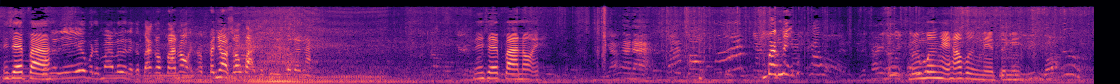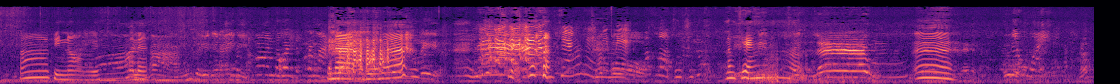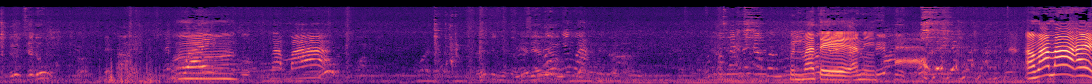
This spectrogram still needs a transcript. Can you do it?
นี่ใช่ป้าเร็วบไดมาเลยแต่กระตากับปลาหน่อยปลาหยอดสองบาทจะคือกันนะนี่ใช่ป้าหน่อย บ้านนี่เบิ่งเบิ่งให้เฮาเบิ่งแหน่ตัวนี้ป้าพี่น้องเลยนั่นแหละน่าดูมาแข็งแข็งแม่น้ำแข็งแล้วเออลืมสะดุ้งไว้น้ำมา เพิ่นมาแต่อันนี้ เอามามาไอ้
